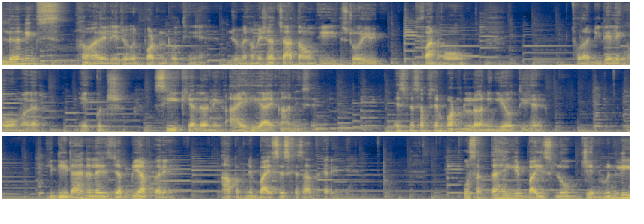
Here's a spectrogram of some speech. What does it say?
लर्निंग्स हमारे लिए जो इम्पोर्टेंट होती हैं, जो मैं हमेशा चाहता हूँ कि स्टोरी फन हो, थोड़ा डिटेलिंग हो, मगर एक कुछ सीख या लर्निंग आए ही आए कहानी से। इसमें सबसे इम्पोर्टेंट लर्निंग ये होती है कि डेटा एनालाइज जब भी आप करें, आप अपने बाइसेस के साथ करेंगे। हो सकता है ये 22 लोग जेनुअनली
